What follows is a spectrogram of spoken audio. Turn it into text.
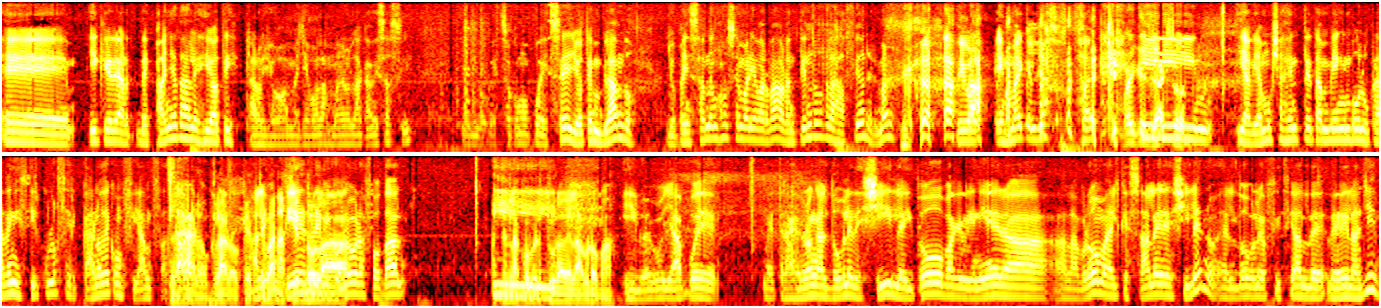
Eh, y que de, de España te ha elegido a ti. Claro, yo me llevo las manos en la cabeza así. Y digo, ¿esto cómo puede ser? Yo temblando. Yo pensando en José María Barbá, ahora entiendo de las acciones, hermano. Digo, es Michael Jackson, ¿sabes? Michael y, Jackson. y había mucha gente también involucrada en mi círculo cercano de confianza, ¿sabes? Claro, claro, que te van haciendo la, coreógrafo, tal. hacen la cobertura de la broma. y luego ya pues me trajeron al doble de Chile y todo para que viniera a la broma. El que sale es chileno, es el doble oficial de, de él allí.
